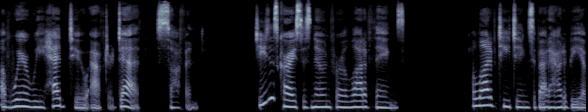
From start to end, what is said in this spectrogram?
of where we head to after death softened. Jesus Christ is known for a lot of things, a lot of teachings about how to be a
